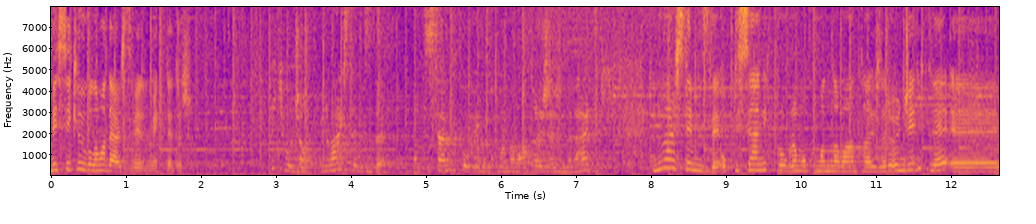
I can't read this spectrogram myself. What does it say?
mesleki uygulama dersi verilmektedir. Peki hocam, üniversitemizde optisyenlik programı okumanın avantajları nelerdir? Üniversitemizde optisyenlik programı okumanın avantajları öncelikle e,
